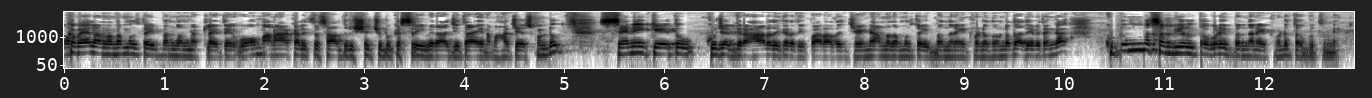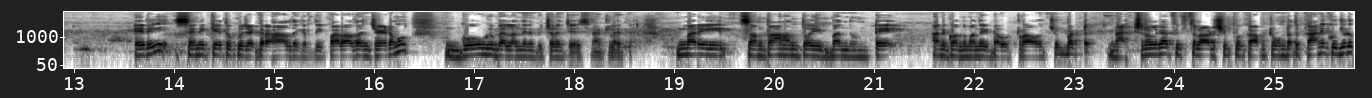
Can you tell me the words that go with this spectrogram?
ఒకవేళ అన్నదమ్ములతో ఇబ్బంది ఉన్నట్లయితే ఓం అనాకలిత సాదృశ్య చుబుక శ్రీ విరాజితాయ నమః చేసుకుంటూ శని కేతు కుజగ్రహాల దగ్గర దీపారాధన చేయండి. అన్నదమ్ములతో ఇబ్బంది అనేటువంటిది ఉండదు. అదేవిధంగా కుటుంబ సభ్యులతో కూడా ఇబ్బంది అనేటువంటిది తగ్గుతుంది. ఇది శనికేతు కుజగ్రహాల దగ్గర దీపారాధన చేయడము గోగు బెల్లం తినిపించడం చేసినట్లయితే. మరి సంతానంతో ఇబ్బంది ఉంటే అని కొంతమందికి డౌట్ రావచ్చు. బట్ న్యాచురల్గా ఫిఫ్త్ లార్డ్షిప్ కాబట్టి ఉండదు. కానీ కుజుడు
